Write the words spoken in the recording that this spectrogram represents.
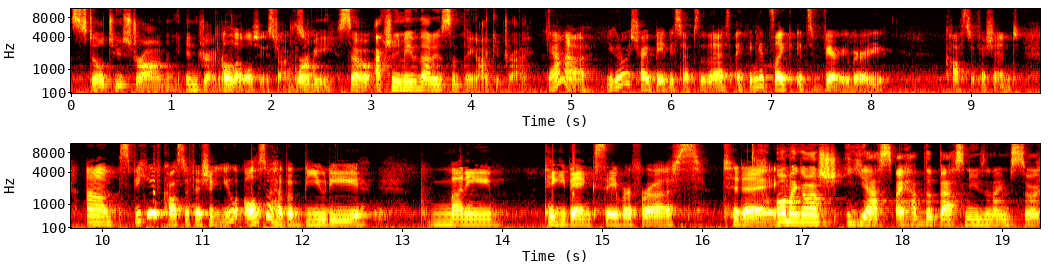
still too strong in general. A little too strong for me. So actually, maybe that is something I could try. Yeah, you can always try baby steps of this. I think it's like it's very, very cost efficient. Um, speaking of cost efficient, you also have a beauty money piggy bank saver for us today. Oh my gosh, yes, I have the best news, and I'm so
